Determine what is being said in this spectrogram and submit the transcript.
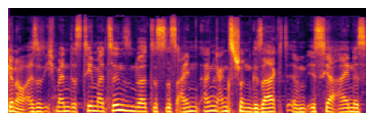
Genau, also ich meine, das Thema Zinsen, du hattest das eingangs schon gesagt, ähm, ist ja eines,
